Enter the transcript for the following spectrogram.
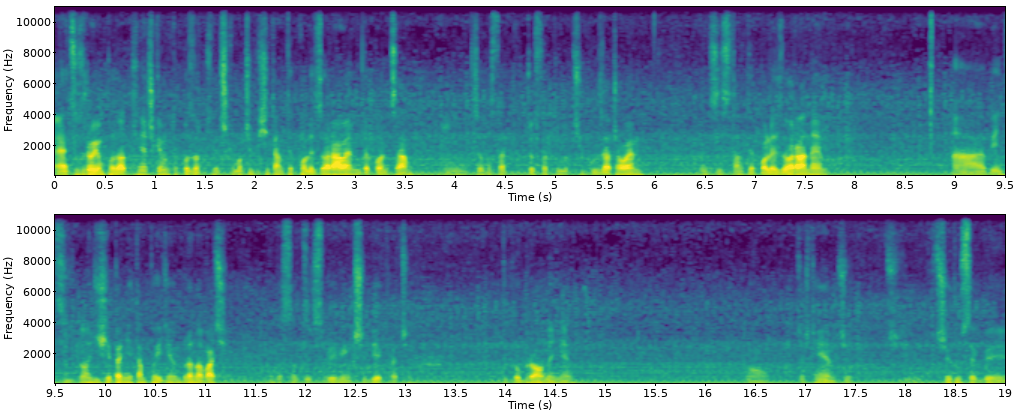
E, co zrobiłem poza odcineczkiem? No to poza odcineczkiem oczywiście tamte pole zorałem do końca, mm, co w, ostat w ostatnim odcinku zacząłem, więc jest tamte pole zorane. A więc no dzisiaj pewnie tam pojedziemy bronować. Dosadzę sobie większy bieg raczej. Tylko brony, nie? No, chociaż nie wiem, czy, czy, czy Rusek by,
